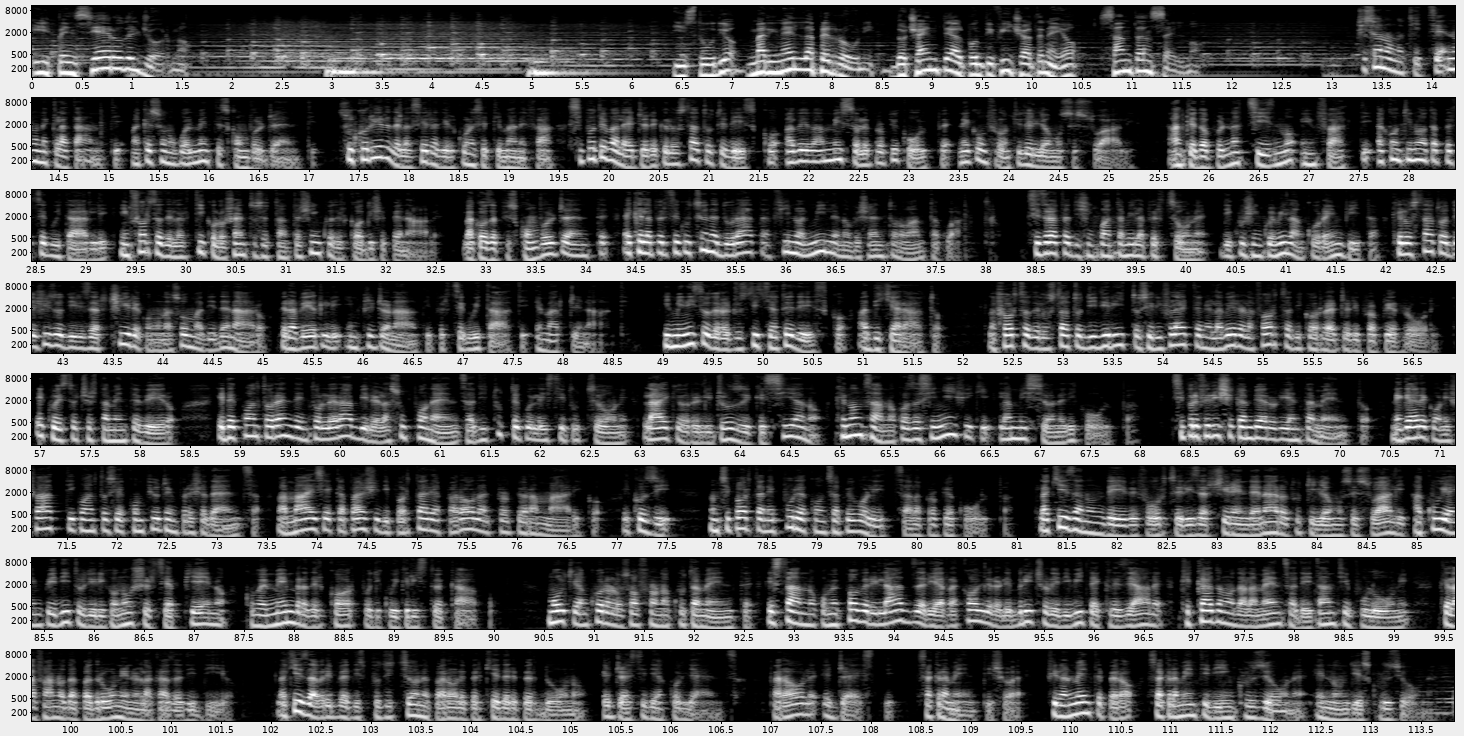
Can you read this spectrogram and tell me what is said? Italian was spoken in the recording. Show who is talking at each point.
Speaker 1: Il pensiero del giorno. In studio Marinella Perroni, docente al Pontificio Ateneo Sant'Anselmo.
Speaker 2: Ci sono notizie non eclatanti, ma che sono ugualmente sconvolgenti. Sul Corriere della Sera di alcune settimane fa si poteva leggere che lo Stato tedesco aveva ammesso le proprie colpe nei confronti degli omosessuali. Anche dopo il nazismo, infatti, ha continuato a perseguitarli in forza dell'articolo 175 del codice penale. La cosa più sconvolgente è che la persecuzione è durata fino al 1994. Si tratta di 50.000 persone, di cui 5.000 ancora in vita, che lo Stato ha deciso di risarcire con una somma di denaro per averli imprigionati, perseguitati, emarginati. Il ministro della giustizia tedesco ha dichiarato la forza dello Stato di diritto si riflette nell'avere la forza di correggere i propri errori. E questo è certamente vero, ed è quanto rende intollerabile la supponenza di tutte quelle istituzioni, laiche o religiose che siano, che non sanno cosa significhi l'ammissione di colpa. Si preferisce cambiare orientamento, negare con i fatti quanto si è compiuto in precedenza, ma mai si è capaci di portare a parola il proprio rammarico e così non si porta neppure a consapevolezza la propria colpa. La Chiesa non deve forse risarcire in denaro tutti gli omosessuali a cui ha impedito di riconoscersi appieno come membra del corpo di cui Cristo è capo. Molti ancora lo soffrono acutamente e stanno come poveri lazzari a raccogliere le briciole di vita ecclesiale che cadono dalla mensa dei tanti epuloni che la fanno da padroni nella casa di Dio. La Chiesa avrebbe a disposizione parole per chiedere perdono e gesti di accoglienza. Parole e gesti, sacramenti cioè. Finalmente però sacramenti di inclusione e non di esclusione.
